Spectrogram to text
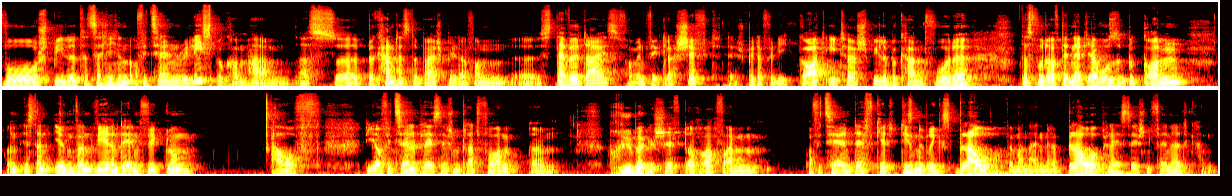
wo Spiele tatsächlich einen offiziellen Release bekommen haben. Das äh, bekannteste Beispiel davon äh, ist Devil Dice vom Entwickler Shift, der später für die God Eater Spiele bekannt wurde. Das wurde auf der Netja Rose begonnen und ist dann irgendwann während der Entwicklung auf die offizielle PlayStation-Plattform ähm, rübergeschifft, auch auf einem offiziellen Dev-Kit. Die sind übrigens blau. Wenn man eine blaue PlayStation findet, kann,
